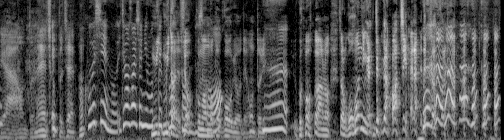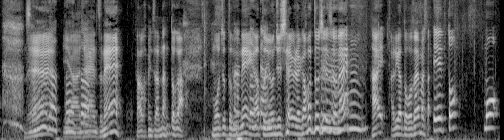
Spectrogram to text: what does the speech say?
いいやー本当ねちょっとじゃあ甲子園の一番最初に持ってみ見こられたですよたですか熊本工業で本当に、ねごあのそのご本人が言ってるから間違いないでしょそれねそうだ。ったんだ。いやジャイアンツね川上さんなんとかもうちょっとねあと40試合ぐらい頑張ってほしいですよね、はいありがとうございました。えー、っとも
